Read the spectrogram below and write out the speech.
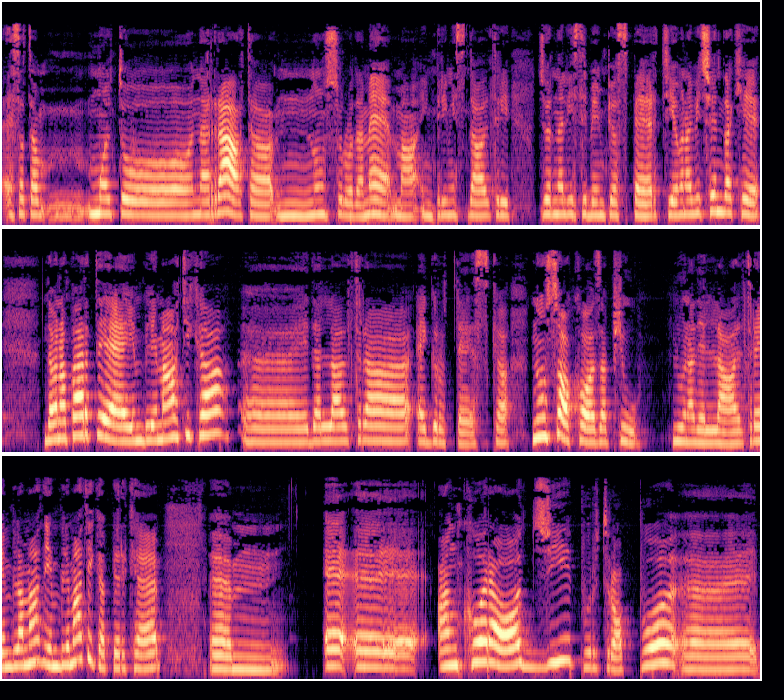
è stata molto narrata non solo da me, ma in primis da altri giornalisti ben più esperti. È una vicenda che da una parte è emblematica eh, e dall'altra è grottesca. Non so cosa più l'una dell'altra. È emblematica perché ehm, è eh, ancora oggi purtroppo eh,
